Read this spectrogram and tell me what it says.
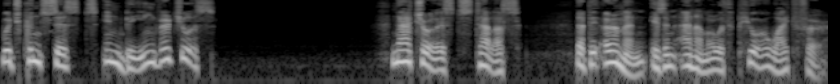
which consists in being virtuous. Naturalists tell us that the ermine is an animal with pure white fur.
